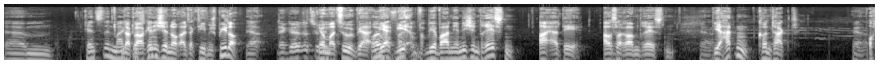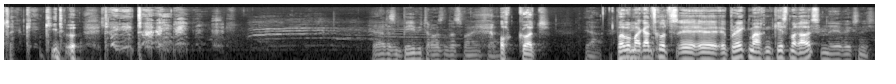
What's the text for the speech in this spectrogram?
Ähm, kennst du den Mike Na klar kenne ich ihn noch als aktiven Spieler. Ja, der gehört dazu. Hör mal zu, wir, wir, wir, wir waren hier nicht in Dresden, ARD, Außerraum Dresden. Ja. Wir hatten Kontakt. Ja. Oh, der Guido, ja, da ist ein Baby draußen, was weint. Ja. oh Gott. Ja. Wollen wir mal ganz kurz äh, äh, Break machen? Gehst mal raus? Nee, wirklich nicht.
